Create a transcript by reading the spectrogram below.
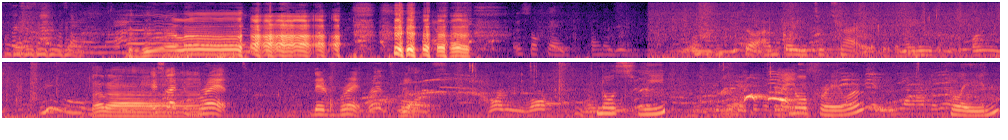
Hello. So I'm going to try it. Ta-da. It's like bread. They're bread. No sweet, no flavor, plain.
